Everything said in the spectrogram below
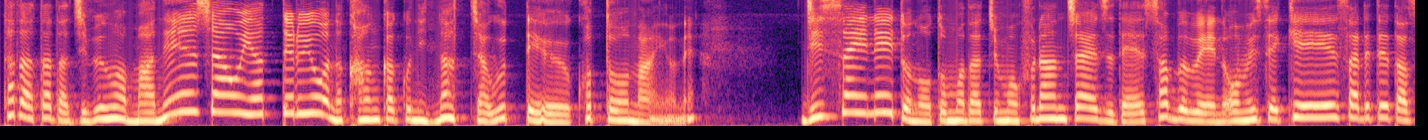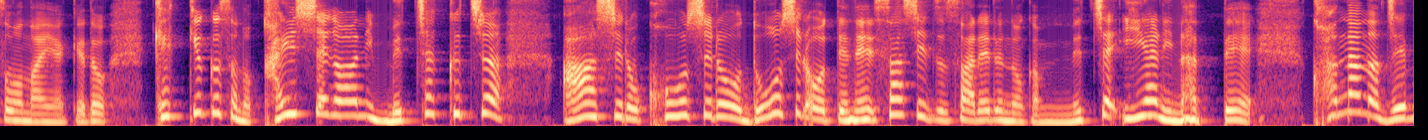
ただただ自分はマネージャーをやってるような感覚になっちゃうっていうことなんよね。実際ネイトのお友達もフランチャイズでサブウェイのお店経営されてたそうなんやけど結局その会社側にめちゃくちゃああしろこうしろどうしろってね指図されるのがめっちゃ嫌になってこんなの自分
